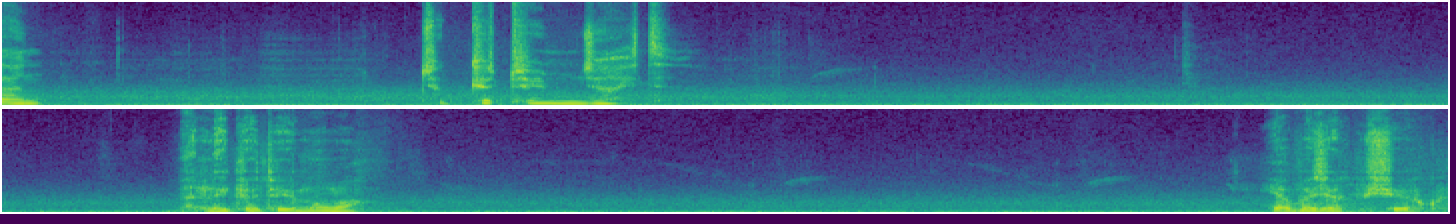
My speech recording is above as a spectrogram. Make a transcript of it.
Gerçekten çok kötüyüm Mücahit. Ben de kötüyüm ama... Yapacak bir şey yok.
